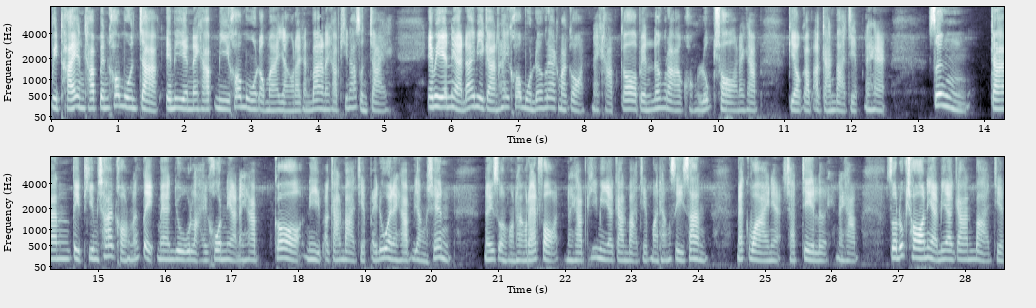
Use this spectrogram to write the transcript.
ปิดท้ายกันครับ เป็นข้อมูลจาก m อ n นะครับ มีข้อมูลออกมาอย่างไรกันบ้างนะครับ ที่น่าสนใจ m อ n เนี่ยได้มีการให้ข้อมูลเรื่องแรกมาก่อนนะครับ ก็เป็นเรื่องราวของลุกชอนะครับ เกี่ยวกับอาการบาดเจ็บนะฮะ ซึ่งการติดทีมชาติของนักเตะแมนยูหลายคนเนี่ยนะครับ ก็หนีบอาการบาดเจ็บไปด้วยนะครับ อย่างเช่น ในส่วนของทางแรดฟอร์ดนะครับที่มีอาการบาดเจ็บมาทั้งซีซั่นแม็กไวเนี่ยชัดเจนเลยนะครับส่วนลูกชอเนี่ยมีอาการบาดเจ็บ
